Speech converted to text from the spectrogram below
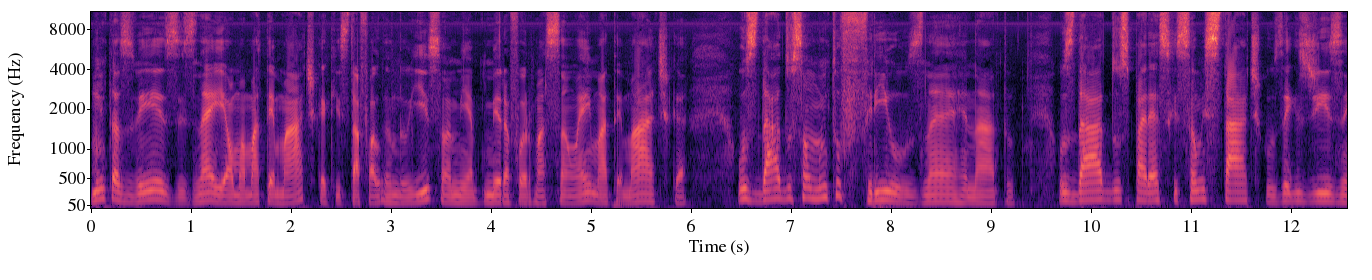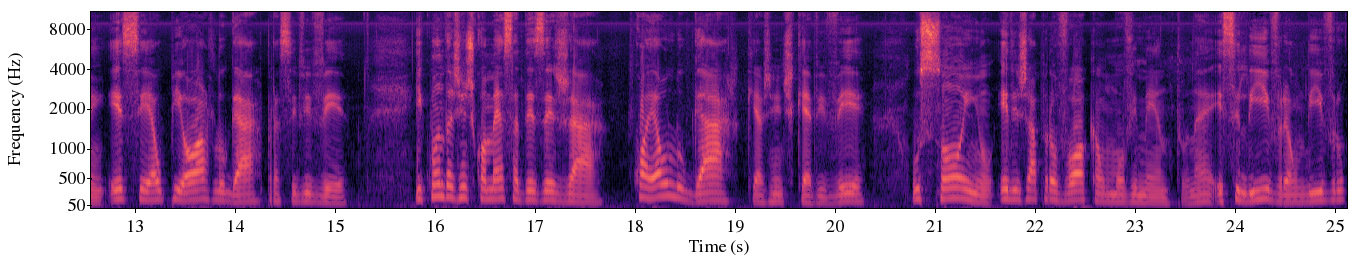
Muitas vezes, né, e é uma matemática que está falando isso, a minha primeira formação é em matemática, os dados são muito frios, né, Renato? Os dados parece que são estáticos, eles dizem, esse é o pior lugar para se viver. E quando a gente começa a desejar qual é o lugar que a gente quer viver, o sonho ele já provoca um movimento, né? Esse livro é um livro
